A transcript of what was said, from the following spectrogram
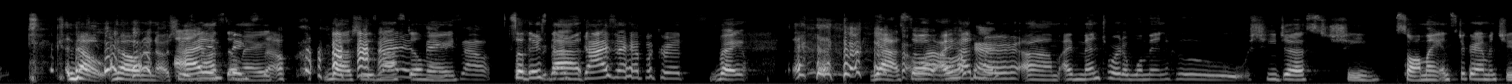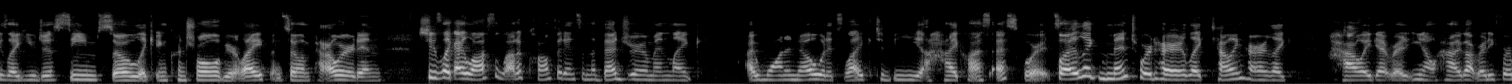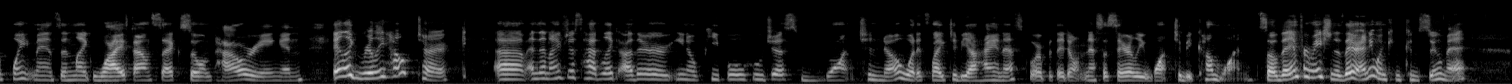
no no no no she was I not still married so. no she was not still married So. so there's Because that guys are hypocrites. right yeah so Wow, i had okay. her um i mentored a woman who she just she saw my instagram and she's like you just seem so like in control of your life and so empowered and she's like i lost a lot of confidence in the bedroom and like i want to know what it's like to be a high class escort so i like mentored her like telling her like how i get ready you know how i got ready for appointments and like why i found sex so empowering and it like really helped her um, and then I've just had like other, you know, people who just want to know what it's like to be a high end escort, but they don't necessarily want to become one. So the information is there; anyone can consume it.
